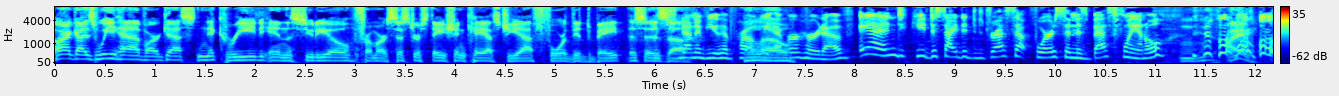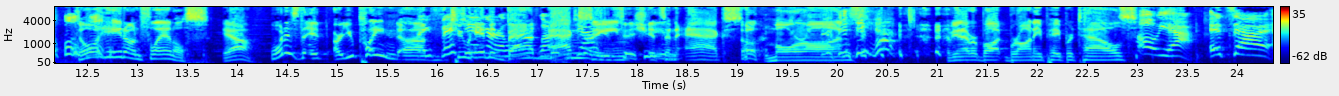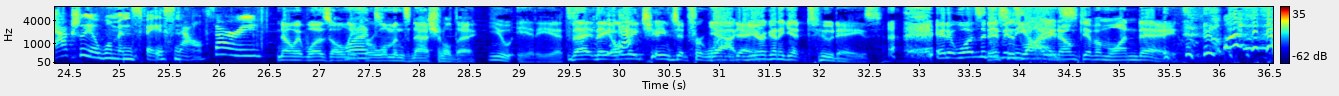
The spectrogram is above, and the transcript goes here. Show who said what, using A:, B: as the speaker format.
A: All right, guys, we have our guest Nick Reed in the studio from our sister station KSGF for the debate. This is uh,
B: None of you have probably
A: hello.
B: ever heard of. And he decided to dress up for us in his best flannel.
A: Hey, don't hate on flannels.
C: Yeah.
A: What is the? It, are you playing uh,
B: Are you fishing
A: two-handed bad
B: like
A: axe?
B: lumberjack?
A: Are you
C: Axine.
A: fishing?
C: It's an axe.
A: Oh.
C: Morons. Have you never bought brawny paper towels?
B: Oh, yeah. It's uh, actually a woman's face now. Sorry.
A: No, it was only
C: What?
A: for Women's National Day.
C: You idiot.
A: They, they only changed it for one
C: yeah,
A: day,
C: you're going to get two days.
A: and it wasn't even the.
C: This
A: even
C: is
A: the
C: why you don't give them one day.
